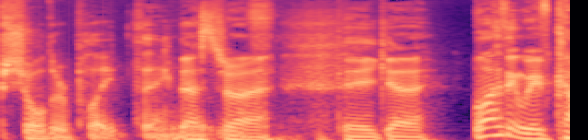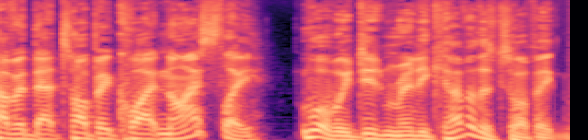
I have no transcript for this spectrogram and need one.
shoulder plate thing. That's that right. There you go. Well, I think we've covered that topic quite nicely. Well, we didn't really cover the topic.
